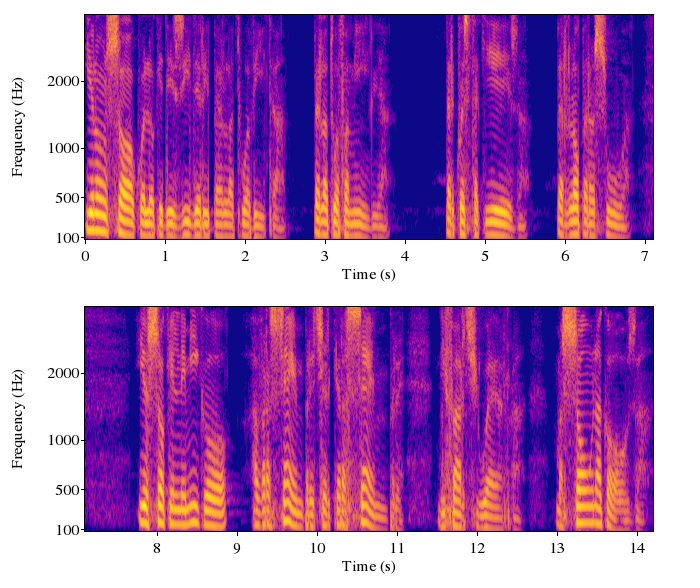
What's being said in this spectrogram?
Io non so quello che desideri per la tua vita, per la tua famiglia, per questa Chiesa, per l'opera sua, io so che il nemico avrà sempre, cercherà sempre di farci guerra, ma so una cosa,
